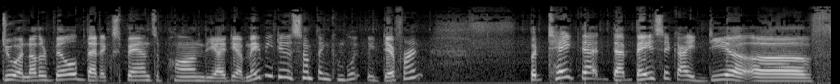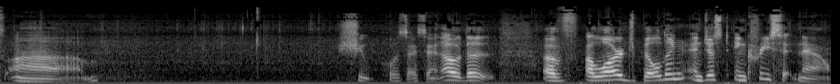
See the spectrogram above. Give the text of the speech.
do another build that expands upon the idea. Maybe do something completely different. But take that, that basic idea of um, shoot, what was I saying? Oh, the of a large building and just increase it now.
